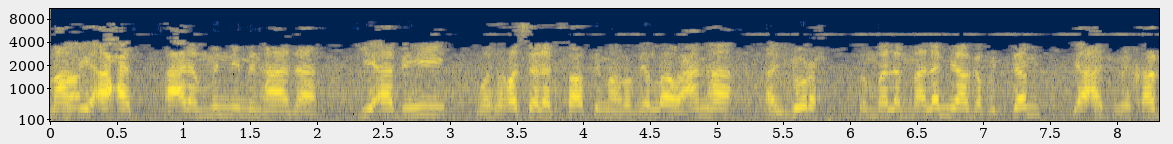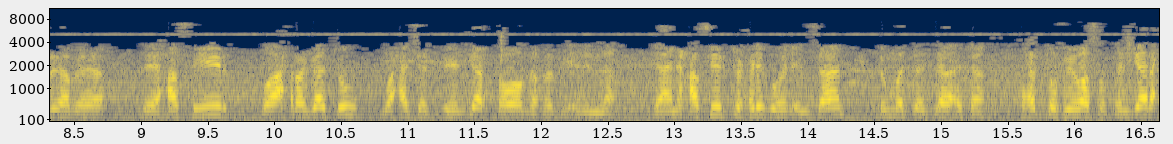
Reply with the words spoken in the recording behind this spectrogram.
ما في أحد أعلم مني من هذا. جيء به وغسلت فاطمة رضي الله عنها الجرح ثم لما لم يقف الدم جاءت بحصير وأحرقته وحشت به الجرح فوقف بإذن الله، يعني حصير تحرقه الإنسان ثم تحطه في وسط الجرح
